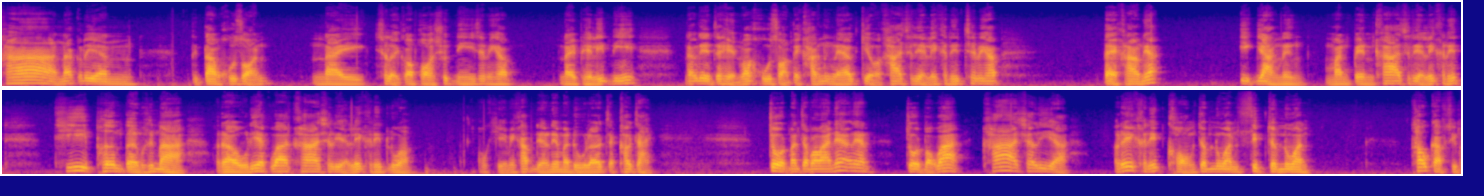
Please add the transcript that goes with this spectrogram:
ถ้านักเรียนติดตามครูสอนในเฉลยกอพอชุดนี้ใช่ไหมครับ ในเพลย์ลิสต์นี้นักเรียนจะเห็นว่าครูสอนไปครั้งหนึ่งแล้วเกี่ยวกับค่าเฉลี่ยเลขคณิตใช่ไหมครับ แต่คราวเนี้ยอีกอย่างหนึ่งมันเป็นค่าเฉลี่ยเลขคณิตที่เพิ่มเติมขึ้นมา เราเรียกว่าค่าเฉลี่ยเลขคณิตรวม โอเคไหมครับ เดี๋ยวเนี่ยมาดูแล้วจะเข้าใจ โจทย์มันจะประมาณนี้เนี่ยโจทย์บอกว่าค่าเฉลี่ยเลขคณิตของจำนวน 10จำนวน เท่ากับ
